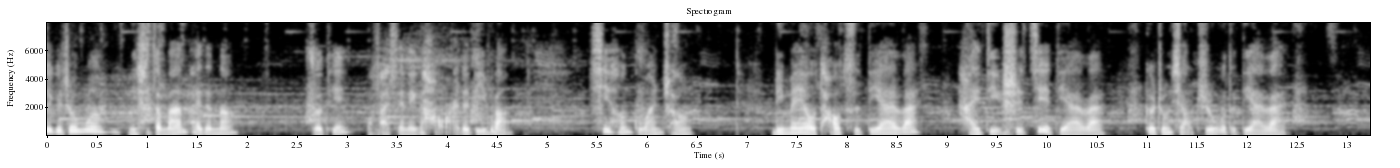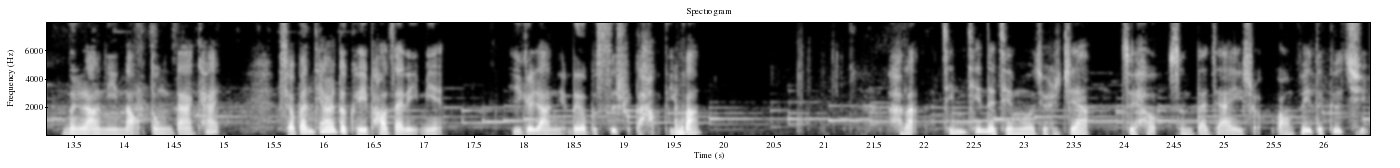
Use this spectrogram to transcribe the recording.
这个周末你是怎么安排的呢？昨天我发现了一个好玩的地方——信恒古玩城，里面有陶瓷 DIY、海底世界 DIY、各种小植物的 DIY，能让你脑洞大开，小半天都可以泡在里面，一个让你乐不思蜀的好地方。好了，今天的节目就是这样，最后送大家一首王菲的歌曲。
